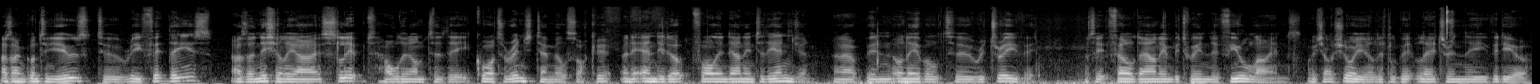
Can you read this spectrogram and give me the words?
as I'm going to use to refit these as initially I slipped holding onto the quarter inch 10mm socket and it ended up falling down into the engine and I've been unable to retrieve it as it fell down in between the fuel lines which I'll show you a little bit later in the video.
